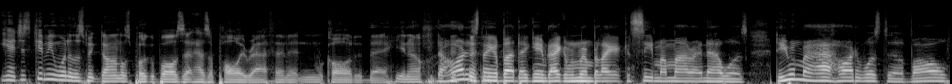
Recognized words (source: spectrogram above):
yeah, just give me one of those McDonald's Pokeballs that has a Poliwrath in it, and we'll call it a day. You know, the hardest thing about that game that I can remember, like I can see in my mind right now, was do you remember how hard it was to evolve?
